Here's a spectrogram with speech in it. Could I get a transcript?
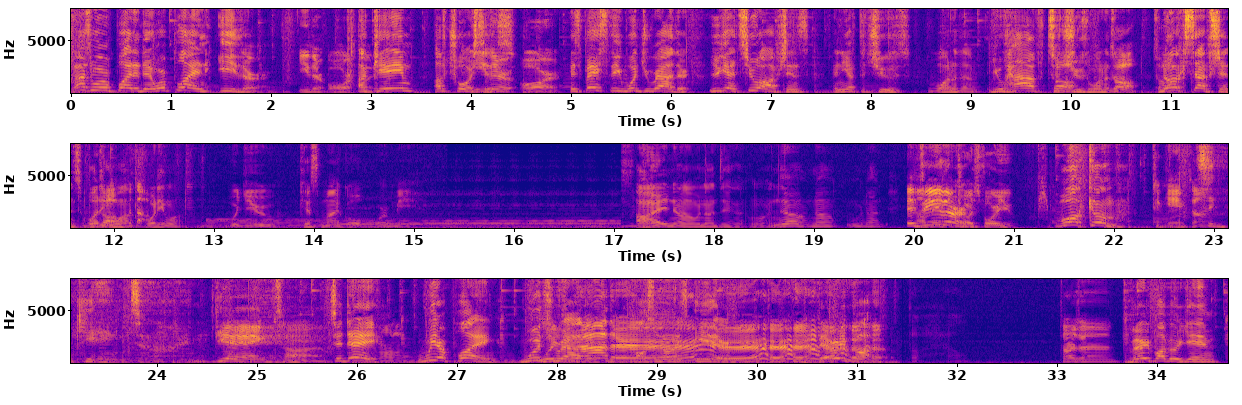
That's what we're playing today. We're playing either. Either or. A game of choices. Either or. It's basically would you rather. You get two options and you have to choose one of them. You have to Tall, choose one of tall, them. tall. No exceptions. What do you want? What do you want? Would you kiss Michael or me? Would you- Alright, no, we're not doing that. No, no, we're not. It's I'll make the either. choice for you. Welcome To game time. to game time. Gang time. Today, we are playing Would, Would You Rather. Also known as either. Very po- What the hell? Tarzan. Very popular game.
